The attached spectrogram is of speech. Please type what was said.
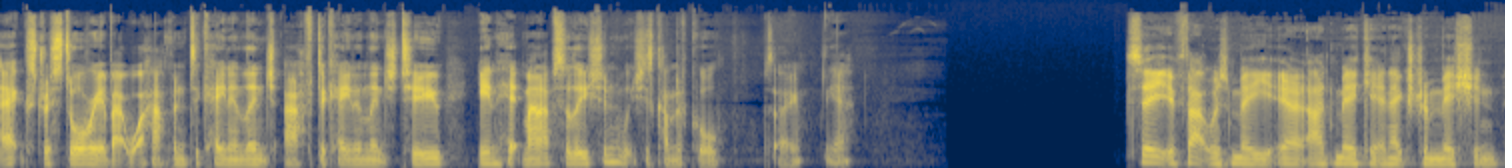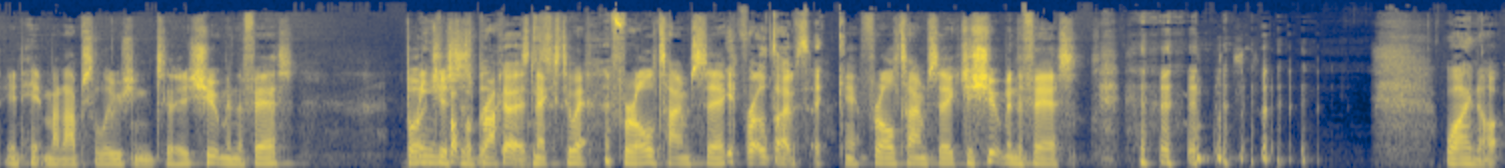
extra story about what happened to Kane and Lynch after Kane and Lynch 2 in Hitman Absolution, which is kind of cool. So, yeah. See, if that was me, uh, I'd make it an extra mission in Hitman Absolution to shoot him in the face. But mean, just as brackets could. next to it, for all time's sake. For all time's sake. Yeah, for all time's sake, just shoot him in the face. Why not?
